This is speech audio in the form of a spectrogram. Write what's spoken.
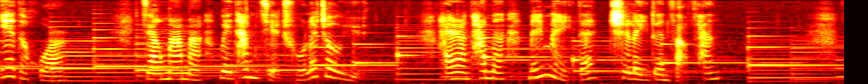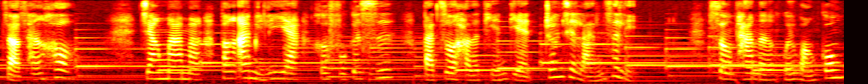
夜的活儿，江妈妈为他们解除了咒语，还让他们美美的吃了一顿早餐。早餐后，江妈妈帮阿米莉亚和福格斯把做好的甜点装进篮子里，送他们回王宫。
